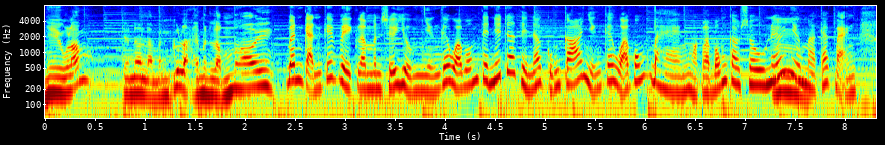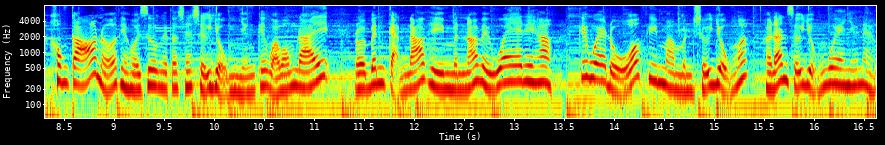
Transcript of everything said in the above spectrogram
nhiều lắm cho nên là mình cứ lại mình lụm thôi. Bên cạnh cái việc là mình sử dụng những cái quả bóng tennis á, thì nó cũng có những cái quả bóng bàn hoặc là bóng cao su. Nếu Ừ. như mà các bạn không có nữa thì hồi xưa người ta sẽ sử dụng những cái quả bóng đấy. Rồi bên cạnh đó thì mình nói về que đi ha. Cái que đũa khi mà mình sử dụng á hồi đó anh sử dụng que như thế nào?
